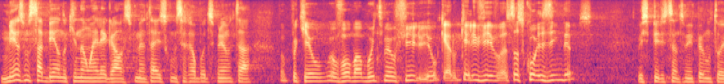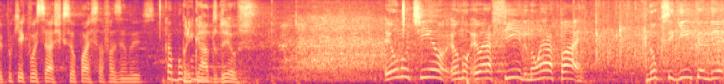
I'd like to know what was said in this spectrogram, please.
mesmo sabendo que não é legal experimentar isso como você acabou de experimentar, porque eu, eu vou amar muito meu filho e eu quero que ele viva essas coisas em Deus. O Espírito Santo me perguntou: e por que, que você acha que seu pai está fazendo isso? Acabou Obrigado, comigo. Deus. Eu não tinha, eu, não, eu era filho, não era pai. Não conseguia entender.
